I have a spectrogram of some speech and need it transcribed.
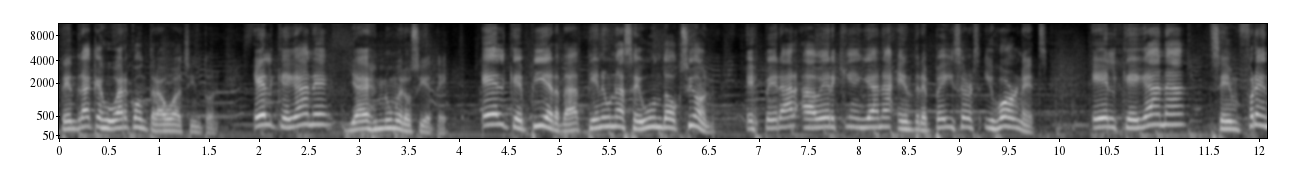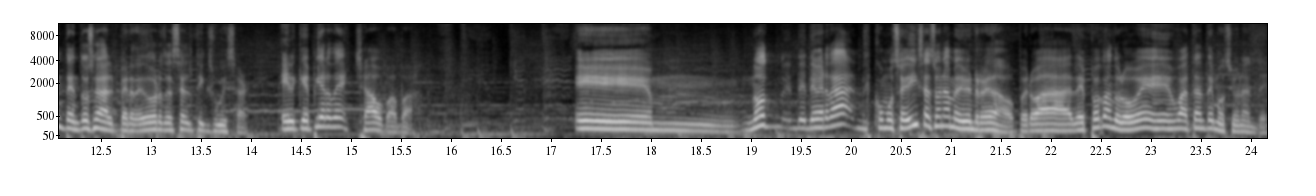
tendrá que jugar contra Washington. El que gane ya es número 7. El que pierda tiene una segunda opción. Esperar a ver quién gana entre Pacers y Hornets. El que gana se enfrenta entonces al perdedor de Celtics Wizard. El que pierde, chao papá. Eh, no, de, verdad, como se dice, suena medio enredado, pero ah, después cuando lo ves es bastante emocionante.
